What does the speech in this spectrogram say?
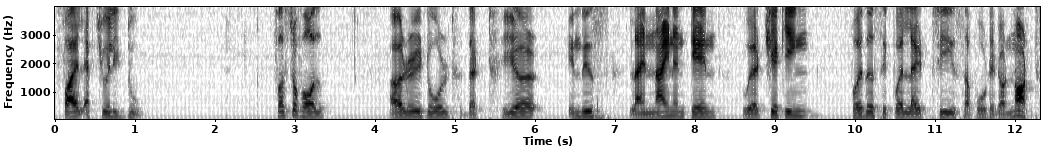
file actually do? First of all I already told that here in this line 9 and 10 we are checking whether SQLite 3 is supported or not.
